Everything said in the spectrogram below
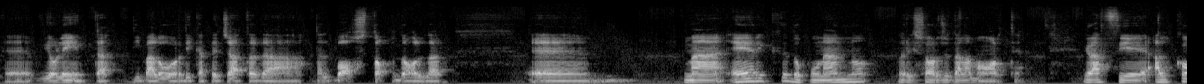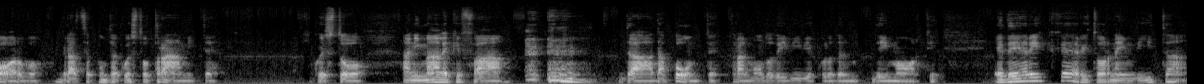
eh, violenta di balordi capeggiata da, dal boss Top Dollar. Eh, ma Eric, dopo un anno, risorge dalla morte, grazie al corvo, grazie appunto a questo tramite, questo animale che fa da, da ponte tra il mondo dei vivi e quello del, dei morti. Ed Eric ritorna in vita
